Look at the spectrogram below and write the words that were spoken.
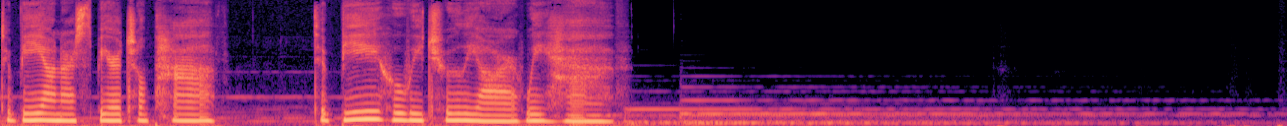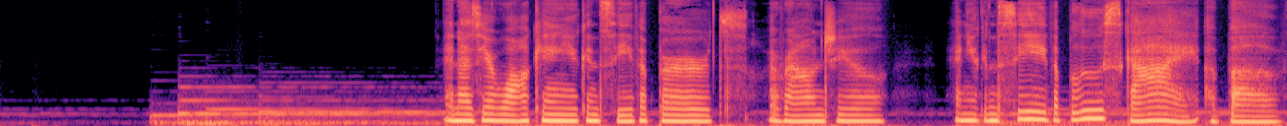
to be on our spiritual path, to be who we truly are, we have. And as you're walking, you can see the birds around you, and you can see the blue sky above.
